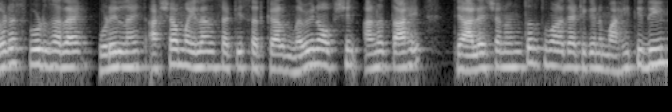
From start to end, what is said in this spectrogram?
घटस्फोट झालाय वडील नाहीत. अशा महिलांसाठी सरकार नवीन ऑप्शन आणत आहे. ते आल्याच्यानंतर तुम्हाला त्या ठिकाणी माहिती देईल.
